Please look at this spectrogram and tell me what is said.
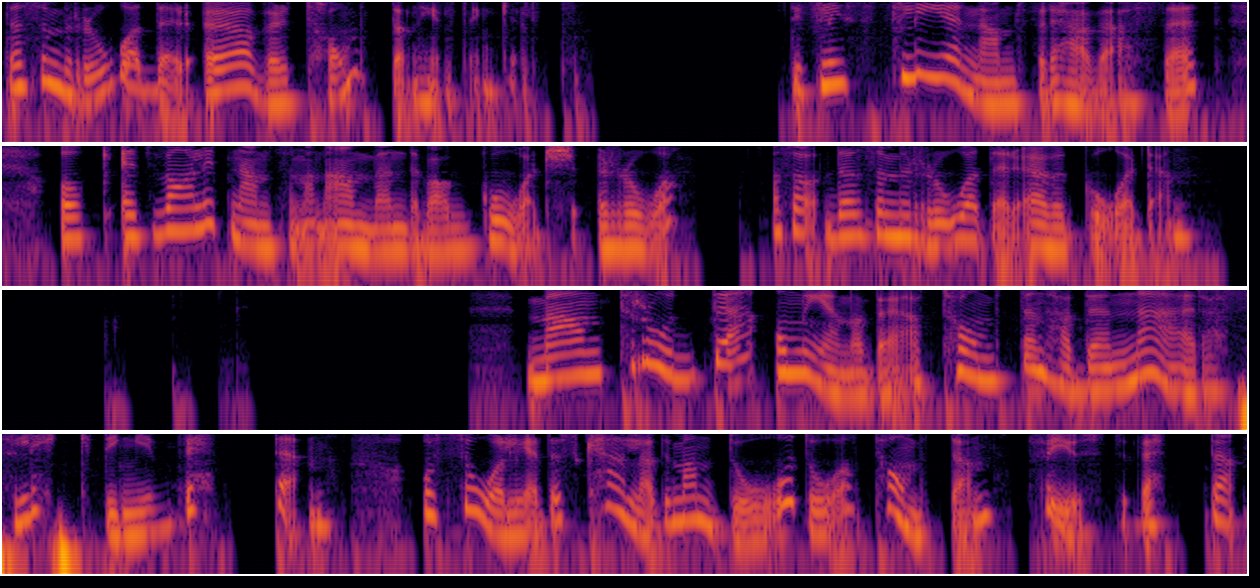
Den som råder över tomten helt enkelt. Det finns fler namn för det här väset och ett vanligt namn som man använde var gårdsrå, alltså den som råder över gården. Man trodde och menade att tomten hade en nära släkting i Vättern och således kallade man då och då tomten för just Vättern.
